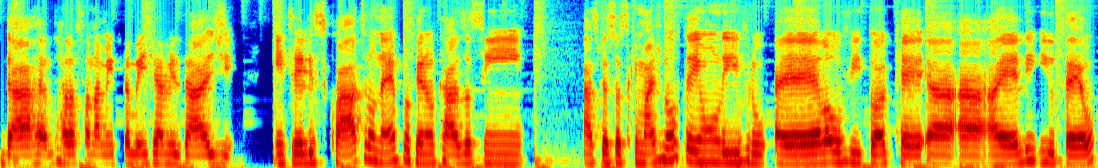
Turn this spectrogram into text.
da, do relacionamento também de amizade entre eles quatro, né? Porque no caso, assim, as pessoas que mais norteiam o livro é ela, o Vitor, a, a, a Ellie e o Theo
